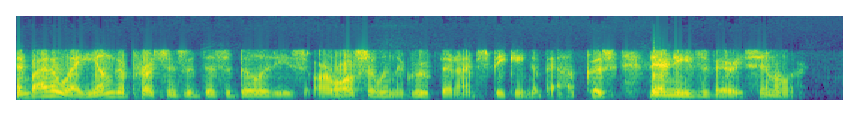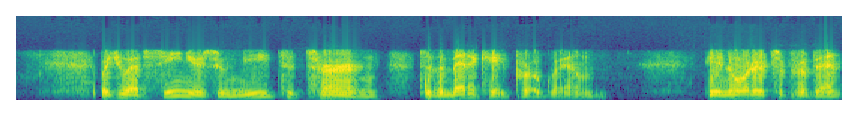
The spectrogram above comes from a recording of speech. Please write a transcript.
and by the way, younger persons with disabilities are also in the group that I'm speaking about because their needs are very similar. But you have seniors who need to turn to the Medicaid program in order to prevent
